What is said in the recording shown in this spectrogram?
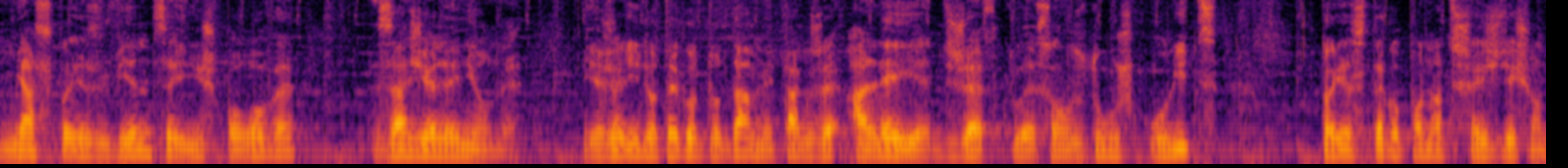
Miasto jest więcej niż połowę zazielenione. Jeżeli do tego dodamy także aleje drzew, które są wzdłuż ulic, to jest tego ponad 60%.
